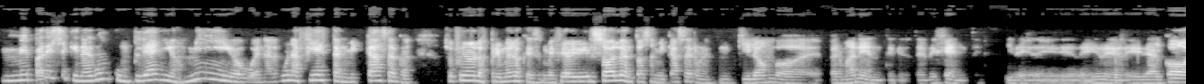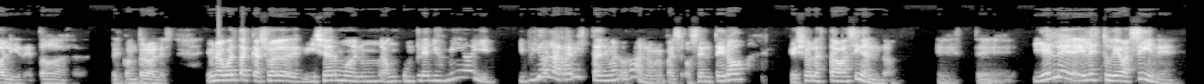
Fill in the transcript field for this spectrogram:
me parece que en algún cumpleaños mío o en alguna fiesta en mi casa, yo fui uno de los primeros que me fui a vivir solo, entonces mi casa era un, quilombo permanente de, gente y de, alcohol y de todos los descontroles. Y una vuelta cayó Guillermo en un, a un cumpleaños mío y, vio la revista Animal Urbano, me parece, o se enteró que yo la estaba haciendo. Este, y él, él estudiaba cine,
